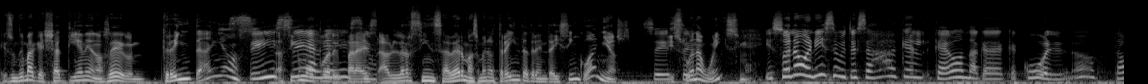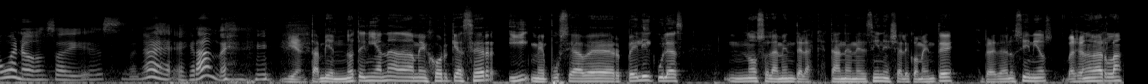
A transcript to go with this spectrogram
es un tema que ya tiene, no sé, 30 años. Sí, Así sí, como para hablar sin saber, más o menos 30, 35 años. Sí, y sí. suena buenísimo. Y suena buenísimo y tú dices, ah, qué, qué onda, qué, qué cool. No, está bueno, o sea, es grande. Bien, también no tenía nada mejor que hacer y me puse a ver películas, no solamente las que están en el cine, ya le comenté, El planeta de los simios, vayan a verla,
